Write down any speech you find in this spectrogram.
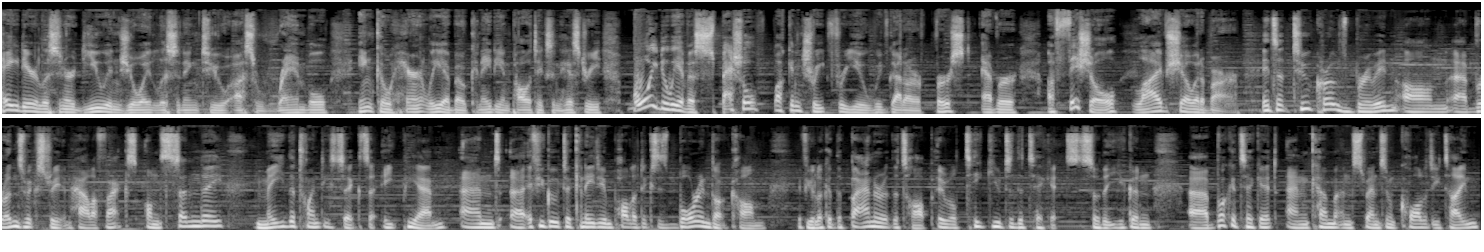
Hey, dear listener, do you enjoy listening to us ramble incoherently about Canadian politics and history? Boy, do we have a special fucking treat for you. We've got our first ever official live show at a bar. It's at Two Crows Brewing on uh, Brunswick Street in Halifax on Sunday, May the 26th at 8 p.m. And uh, if you go to CanadianPoliticsIsBoring.com, if you look at the banner at the top, it will take you to the tickets so that you can uh, book a ticket and come and spend some quality time.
